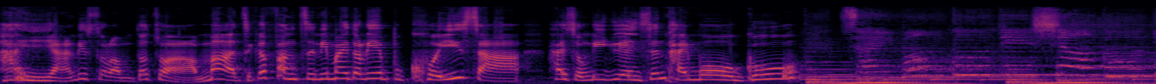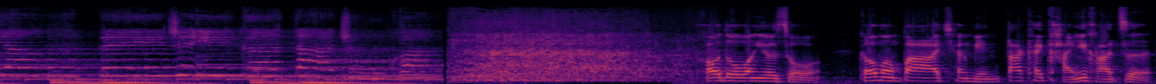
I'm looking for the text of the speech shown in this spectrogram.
哎呀，你说那么多赚嘛？这个房子你买到的也不亏噻，还送你原生态蘑菇。在蒙古的小姑娘背着一个大竹筐。好多网友说。高忙把墙面打开看一下子，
